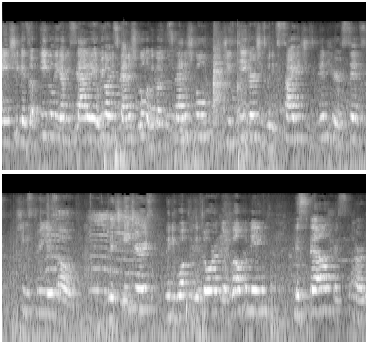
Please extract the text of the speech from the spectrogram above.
Mean, she gets up eagerly every Saturday. Are we going to Spanish school? Are we going to Spanish school? She's eager. She's been excited. She's been here since she was three years old. The teachers, when you walk through the door, they're welcoming. Ms. Bell, her, her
